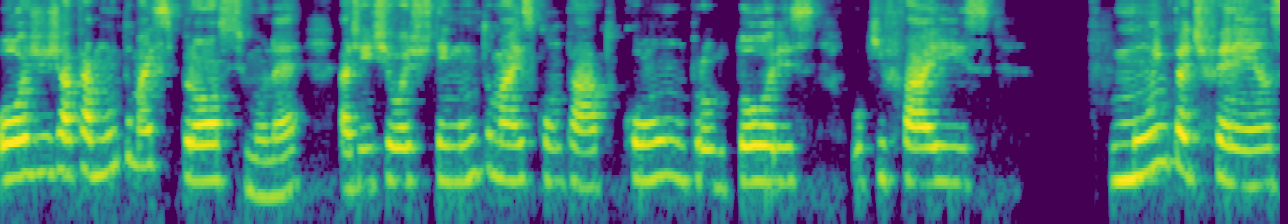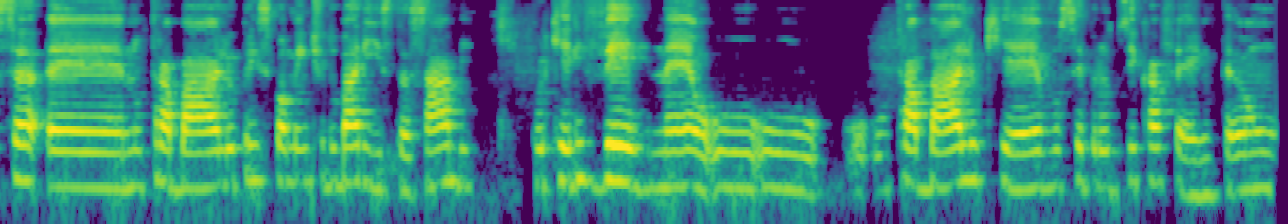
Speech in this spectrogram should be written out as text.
Hoje já está muito mais próximo, né? A gente hoje tem muito mais contato com produtores, o que faz muita diferença é, no trabalho, principalmente do barista, sabe? Porque ele vê, né, o, o, o trabalho que é você produzir café. Então,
